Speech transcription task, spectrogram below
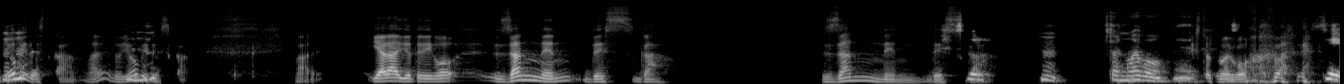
Doyobi Ujú. deska, ¿vale? Doyobi Ujú. deska. Vale. Y ahora yo te digo, zannen desu ga. Zannen desu Sí. ga. Mm. Esto es nuevo. eh. Esto es nuevo. Sí,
